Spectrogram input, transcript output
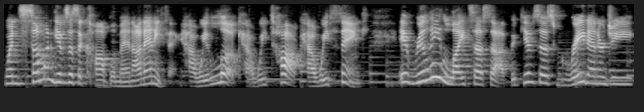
When someone gives us a compliment on anything, how we look, how we talk, how we think, it really lights us up. It gives us great energy,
